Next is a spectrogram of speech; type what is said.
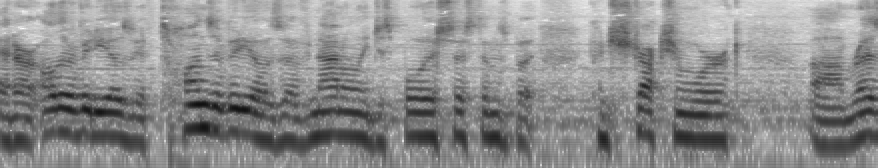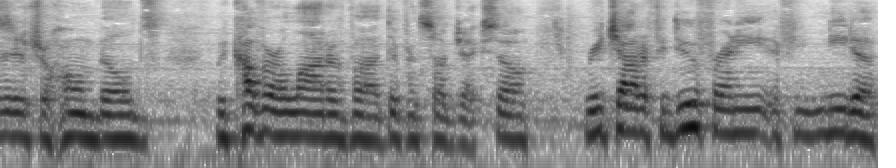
at our other videos, we have tons of videos of not only just boiler systems, but construction work, um, residential home builds we cover a lot of uh, different subjects. So reach out if you do for any, if you need a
